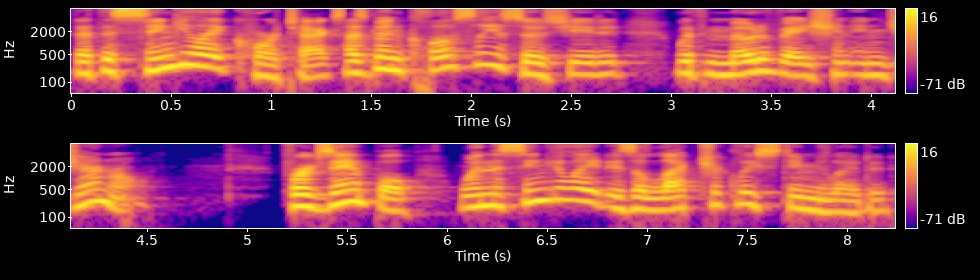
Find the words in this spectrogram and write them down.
that the cingulate cortex has been closely associated with motivation in general. For example, when the cingulate is electrically stimulated,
